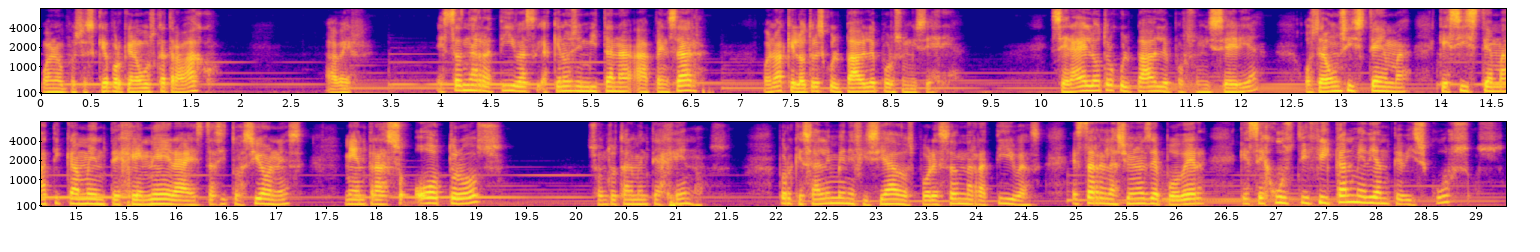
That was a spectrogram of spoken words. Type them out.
bueno, pues es que, ¿por qué no busca trabajo? A ver, estas narrativas, ¿a qué nos invitan a, a pensar? Bueno, a que el otro es culpable por su miseria. ¿Será el otro culpable por su miseria? ¿O será un sistema que sistemáticamente genera estas situaciones mientras otros son totalmente ajenos? Porque salen beneficiados por estas narrativas, estas relaciones de poder que se justifican mediante discursos.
